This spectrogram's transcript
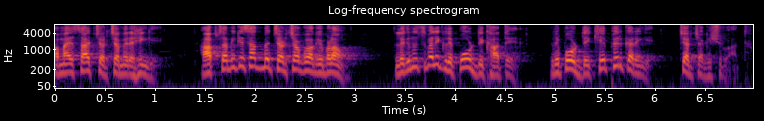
हमारे साथ चर्चा में रहेंगे। आप सभी के साथ मैं चर्चा को आगे बढ़ाऊं, लेकिन उससे पहले एक रिपोर्ट दिखाते हैं। रिपोर्ट देखिए, फिर करेंगे चर्चा की शुरुआत।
